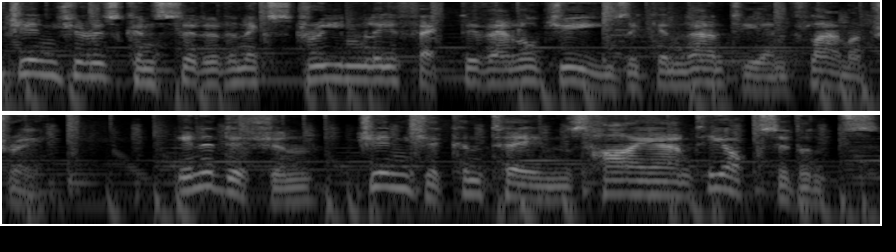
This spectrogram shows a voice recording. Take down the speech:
Ginger is considered an extremely effective analgesic and anti-inflammatory. In addition, ginger contains high antioxidants,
